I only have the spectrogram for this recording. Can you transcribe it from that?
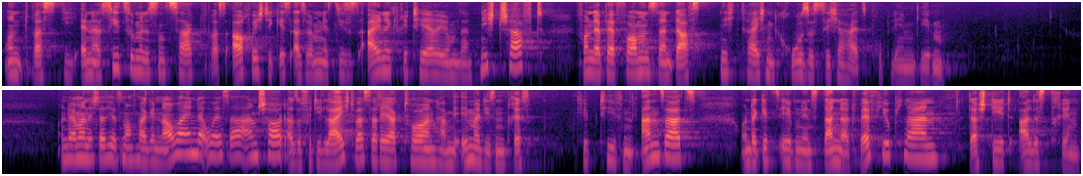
Und was die NRC zumindest sagt, was auch wichtig ist, also wenn man jetzt dieses eine Kriterium dann nicht schafft von der Performance, dann darf es nicht gleich ein großes Sicherheitsproblem geben. Und wenn man sich das jetzt nochmal genauer in der USA anschaut, also für die Leichtwasserreaktoren haben wir immer diesen preskriptiven Ansatz und da gibt es eben den Standard Review Plan, da steht alles drin.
